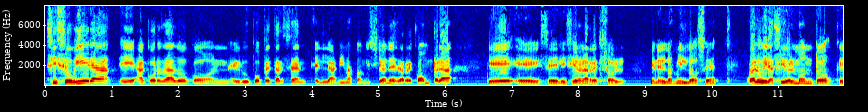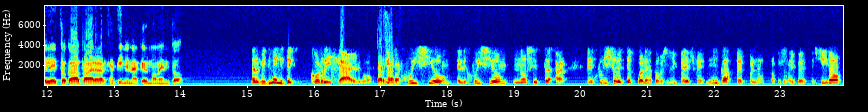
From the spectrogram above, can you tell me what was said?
Si se hubiera eh, acordado con el grupo Petersen en las mismas condiciones de recompra que eh, se le hicieron a Repsol en el 2012, ¿cuál hubiera sido el monto que le tocaba pagar a la Argentina en aquel momento? Permíteme que te corrija algo. Por favor. El juicio, el juicio no se trata... El juicio este por la expropiación de IPF nunca fue por la expropiación de IPF, sino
